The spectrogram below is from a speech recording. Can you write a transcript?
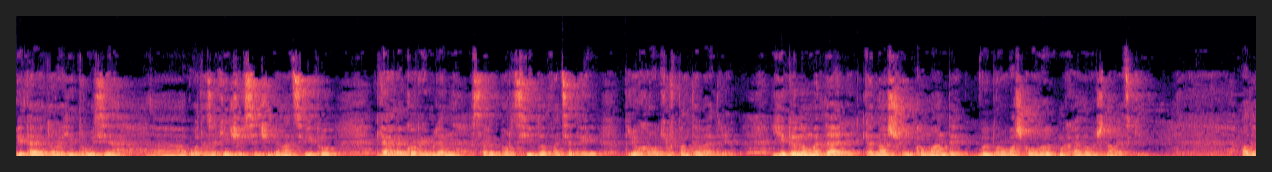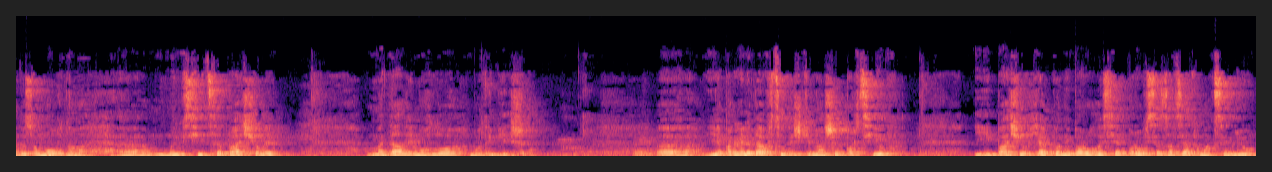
Вітаю, дорогі друзі. Е, От і закінчився чемпіонат світу для греко-римлян серед борців до 23 років в Пантеведрі. Єдину медаль для нашої команди виборов важковик Михайло Вишневецький. Але безумовно, е, ми всі це бачили. Медалей могло бути більше. Е, Я переглядав сутички наших борців і бачив, як вони боролися, як боровся завзято Максим Лю,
